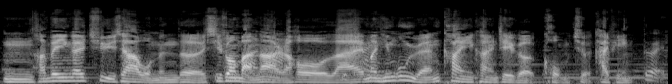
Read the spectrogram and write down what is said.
嗯，韩飞应该去一下我们的西双版纳，然后来曼听公园看一看这个孔雀开屏。对。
